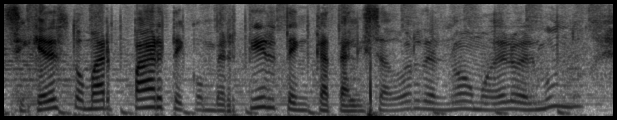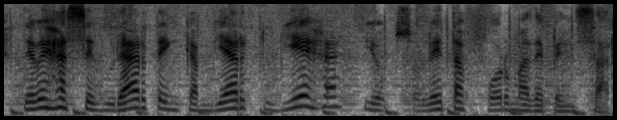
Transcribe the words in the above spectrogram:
Si quieres tomar parte y convertirte en catalizador del nuevo modelo del mundo, debes asegurarte en cambiar tu vieja y obsoleta forma de pensar.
